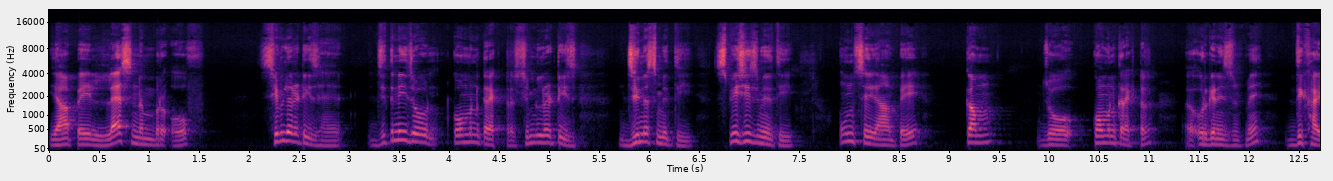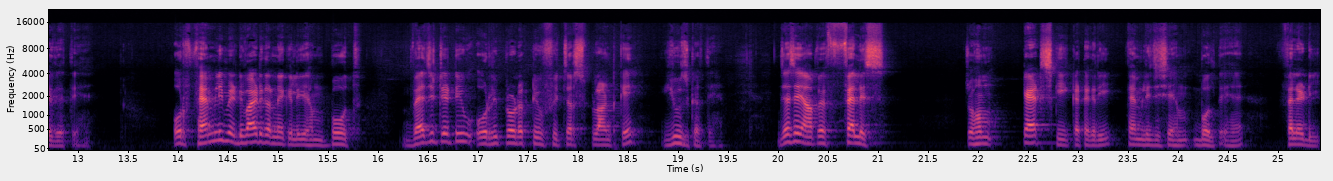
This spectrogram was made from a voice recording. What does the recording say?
यहाँ पे लेस नंबर ऑफ़ सिमिलरिटीज़ हैं। जितनी जो कॉमन करेक्टर सिमिलरिटीज़ जीनस में थी स्पीसीज में थी, उनसे यहाँ पे कम जो कॉमन करेक्टर ऑर्गेनिज्म में दिखाई देते हैं। और फैमिली में डिवाइड करने के लिए हम बोथ वेजिटेटिव और रिप्रोडक्टिव फीचर्स प्लांट के यूज़ करते हैं। जैसे यहाँ पे फेलिस, जो हम कैट्स की कैटेगरी फैमिली जिसे हम बोलते हैं फेलेडी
